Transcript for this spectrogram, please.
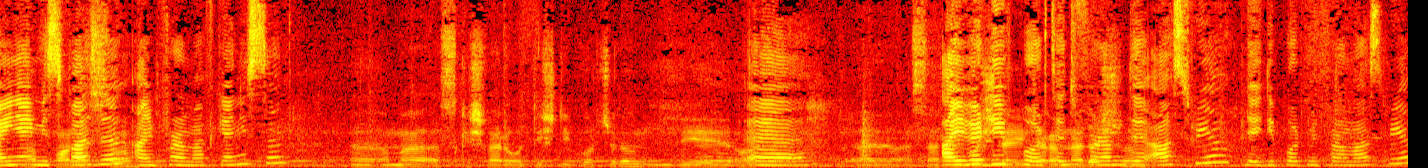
My name is Afghanistan. Fazil. I'm from Afghanistan. من از کشور آتیش دیپورت شدم به Uh, اثر I were انگشت اینجا را deported from the نداشتم Austria. They deported me from Austria.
